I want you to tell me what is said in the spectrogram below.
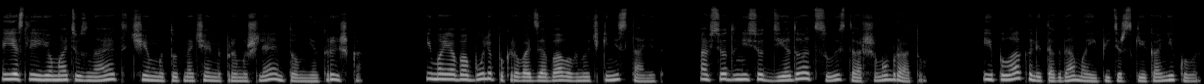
Если ее мать узнает, чем мы тут ночами промышляем, то мне крышка и моя бабуля покрывать забавы внучки не станет, а все донесет деду, отцу и старшему брату. И плакали тогда мои питерские каникулы.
